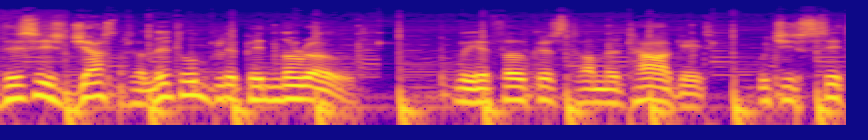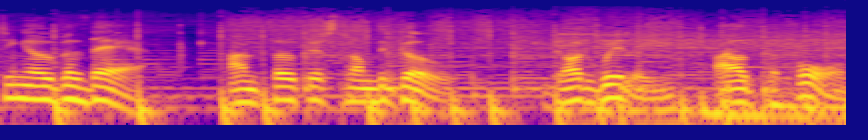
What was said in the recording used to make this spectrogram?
This is just a little blip in the road. We're focused on the target, which is sitting over there. I'm focused on the goal. God willing, I'll perform,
